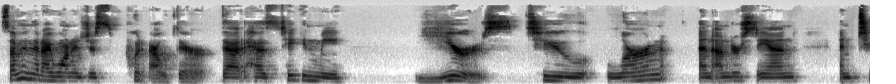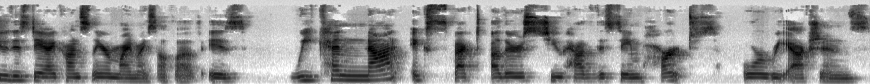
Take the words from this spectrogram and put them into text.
something that I want to just put out there that has taken me years to learn and understand, and to this day I constantly remind myself of is we cannot expect others to have the same hearts or reactions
